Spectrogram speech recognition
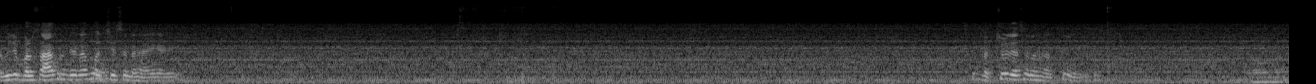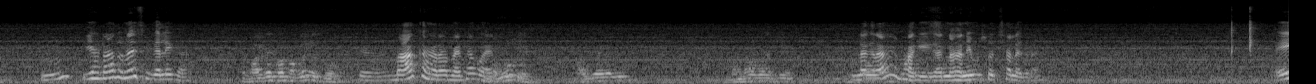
अभी जो बरसात में देना वो अच्छे से नहाएगा ये। बच्चों जैसे नहाते हैं। हम्म, ये हटा दो ना इसके गले का। तो भाग तो भाग कहाँ रहा? बैठा हुआ है। लग रहा है भागेगा, नहाने में उसको अच्छा लग रहा है। ए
